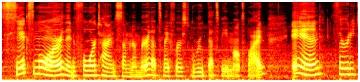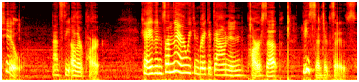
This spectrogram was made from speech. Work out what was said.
6 more than 4 times some number, that's my first group that's being multiplied, and 32. That's the other part. Okay, then from there we can break it down and parse up these sentences.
